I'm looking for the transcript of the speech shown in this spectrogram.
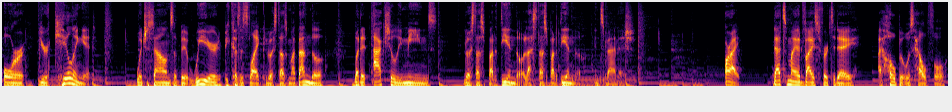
or you're killing it, which sounds a bit weird because it's like lo estás matando, but it actually means lo estás partiendo, la estás partiendo in Spanish. All right, that's my advice for today. I hope it was helpful.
